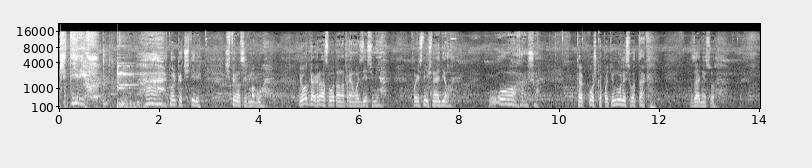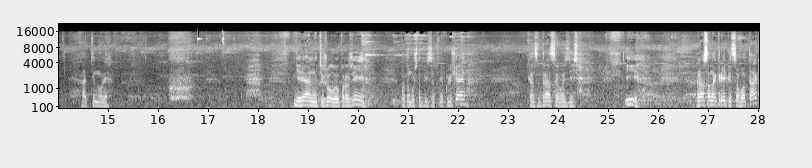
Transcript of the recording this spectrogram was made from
Четыре. А, только 4. 14 могу. И вот как раз вот она прям вот здесь у меня. Поясничный отдел. О, хорошо. Как кошка потянулись вот так. Задницу оттянули. Нереально тяжелое упражнение, потому что бицепс не включаем. Концентрация вот здесь. И раз она крепится вот так,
